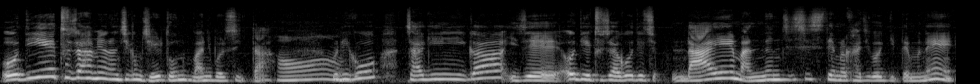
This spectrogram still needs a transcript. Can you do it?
어디에 투자하면은 지금 제일 돈 많이 벌 수 있다. 아. 그리고 자기가 이제 어디에 투자하고 어디에 투- 나에 맞는 시스템을 가지고 있기 때문에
